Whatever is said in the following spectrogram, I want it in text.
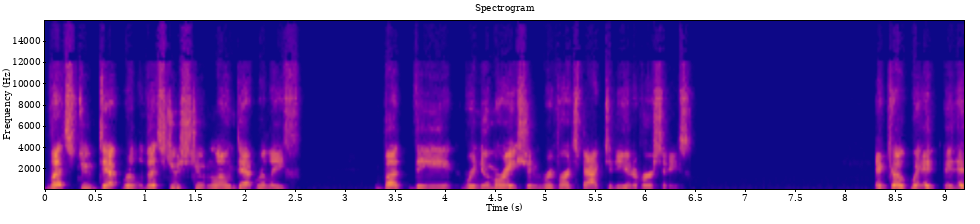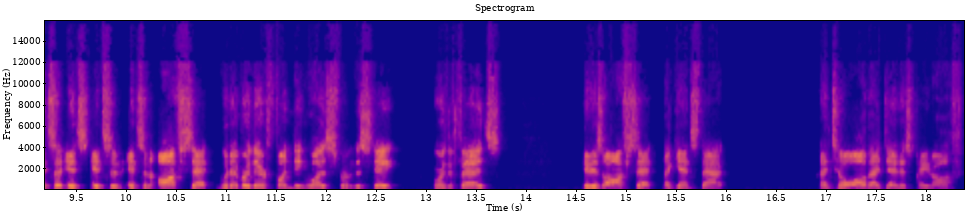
let's do debt let's do student loan debt relief, but the remuneration reverts back to the universities. It go it, it's a it's it's an it's an offset whatever their funding was from the state or the feds it is offset against that until all that debt is paid off.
